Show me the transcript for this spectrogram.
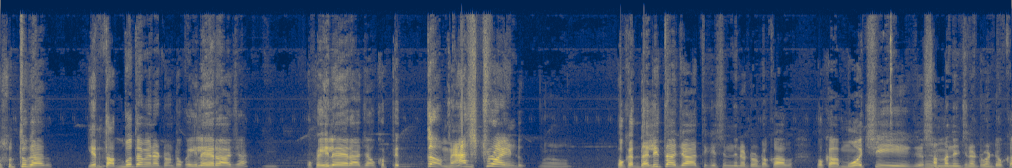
సుత్తు కాదు. ఎంత అద్భుతమైనటువంటి ఒక ఇళయరాజా ఒక ఇళయరాజా ఒక పెద్ద మాస్టర్ అయిండు. ఒక దళిత జాతికి చెందినటువంటి ఒక ఒక మోచి సంబంధించినటువంటి ఒక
